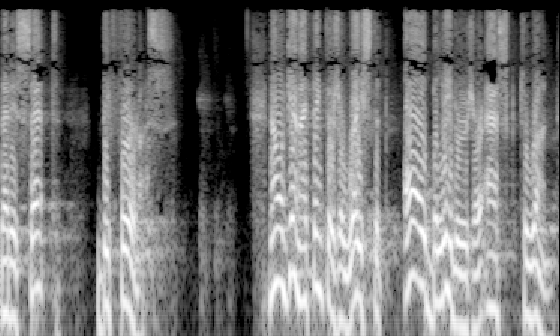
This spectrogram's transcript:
that is set before us. Now again, I think there's a race that all believers are asked to run.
